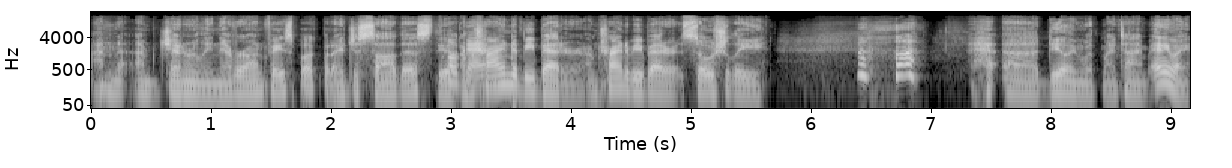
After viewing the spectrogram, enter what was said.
I'm not, I'm generally never on Facebook, but I just saw this. The, Okay. I'm trying to be better. I'm trying to be better at socially uh, dealing with my time. Anyway,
